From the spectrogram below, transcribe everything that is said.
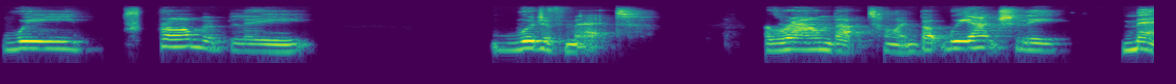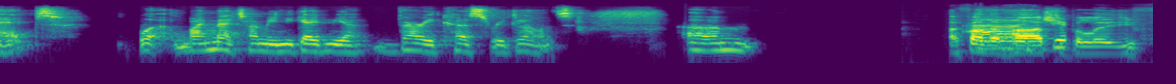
we probably would have met around that time, but we actually met. Well, by met, I mean he gave me a very cursory glance. Um, I find that Uh, hard to believe.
